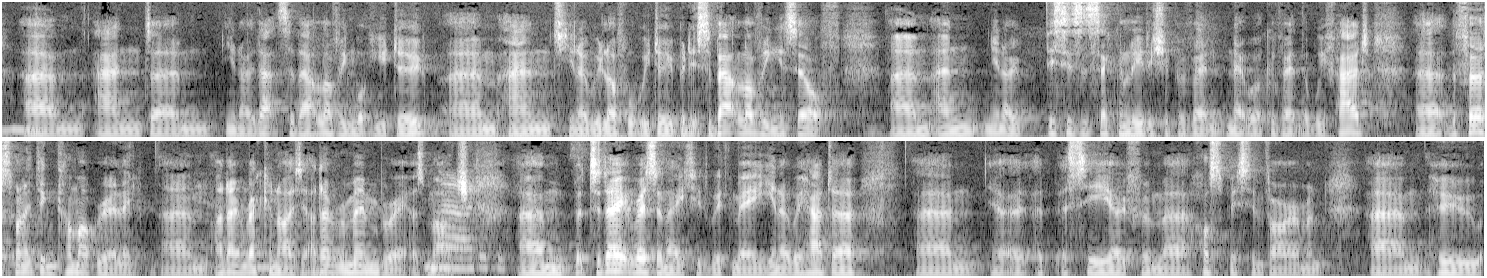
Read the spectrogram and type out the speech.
Mm. Um, and, um, you know, that's about loving what you do. Um, and, you know, we love what we do, but it's about loving yourself. Um, and, you know, this is the second leadership event, network event that we've had. Uh, the first one, it didn't come up really. Um, I don't recognise it. I don't remember it as much. No, but today it resonated with me. You know, we had a, um, a, a, CEO from a hospice environment um, who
